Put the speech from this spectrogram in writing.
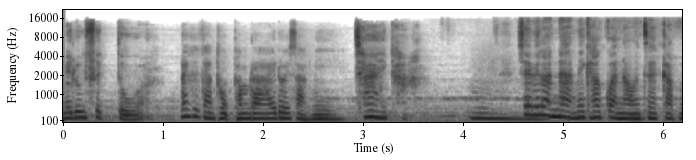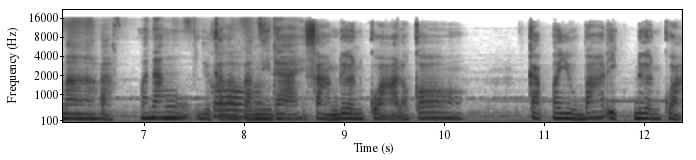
ไม่รู้สึกตัว นั่นคือการถูกทำร้ายโดยสามี ใช่ค่ะอืมใช้เวลานานไหมคะกว่าน้องจะกลับมาแบบมานั่งอยู่กับเราแบบนี้ได้สามเดือนกว่าแล้วก็กลับมาอยู่บ้านอีกเดือนกว่า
